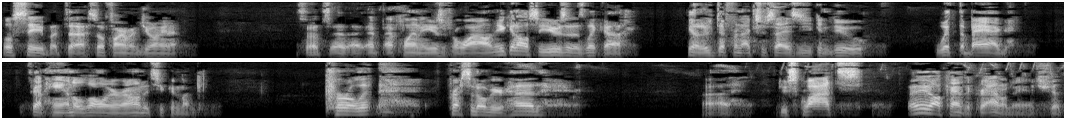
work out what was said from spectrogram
We'll see. But uh, so far, I'm enjoying it. So it's uh, I, I plan to use it for a while, and you can also use it as like a, you know, there's different exercises you can do with the bag. It's got handles all the way around it, so you can like curl it, press it over your head, uh, do squats, I need all kinds of crap. I don't shit,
